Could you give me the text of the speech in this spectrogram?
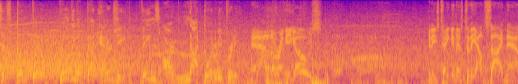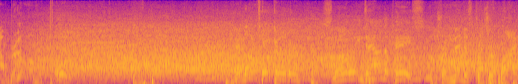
The vicious Gunther building up that energy. Things are not going to be pretty. And out of the ring he goes. And he's taking this to the outside now. Headlock takeover. Slowing down the pace. Tremendous pressure applied.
